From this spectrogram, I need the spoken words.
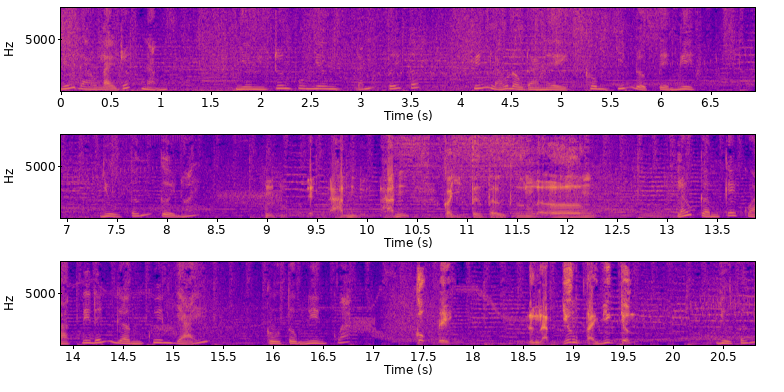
với đao lại rất nặng. Nhưng trương phu nhân đánh tới tấp khiến lão đầu đà này không chiếm được tiện nghi. Du tấn cười nói đừng đánh đừng đánh có gì từ từ thương lượng. Lão cầm cây quạt đi đến gần khuyên giải cụ tùng niên quát. Cút đi đừng làm dướng tay viết chân. Du tấn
